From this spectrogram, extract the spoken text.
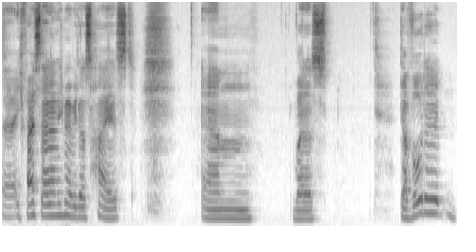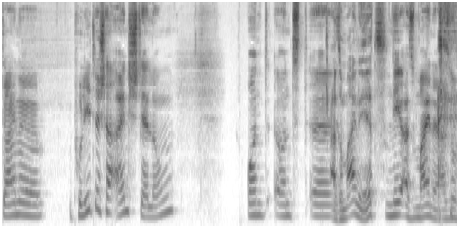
äh, ich weiß leider nicht mehr, wie das heißt, ähm, weil das, da wurde deine politische Einstellung und, und äh, also meine jetzt? Nee, also meine. Also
